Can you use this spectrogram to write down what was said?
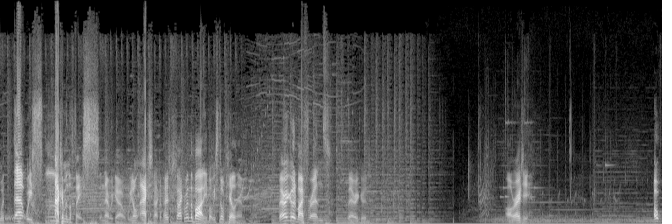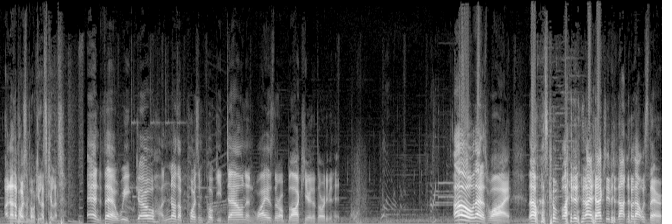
With that, we smack him in the face. And there we go. We don't actually smack him. We smack him in the body, but we still kill him. Very good, my friends. Very good. Alrighty. Oh, another poison pokey. Let's kill it. And there we go. Another poison pokey down. And why is there a block here that's already been hit? Oh, that is why. That was combined, and I actually did not know that was there.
